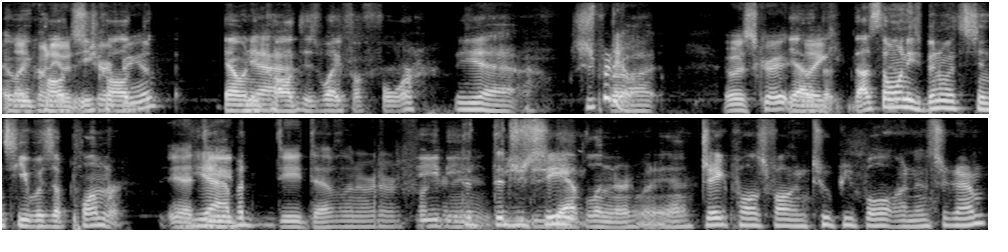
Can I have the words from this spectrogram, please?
and like when he called- was called- him. Yeah, when Yeah. he called his wife a four. Yeah, she's pretty Bro, hot. It was great. Yeah, like that's the one he's been with since he was a plumber. yeah, Yeah, D, but- Dee Devlin or whatever. the fuck her Dee- name- Did you Dee see- Devlin or what? Yeah. Jake Paul's following two people on Instagram.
